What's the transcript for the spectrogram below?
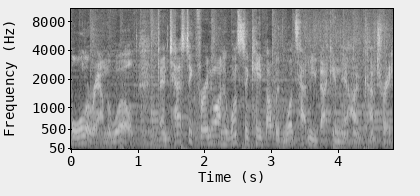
all around the world. Fantastic for anyone who wants to keep up with what's happening back in their home country.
